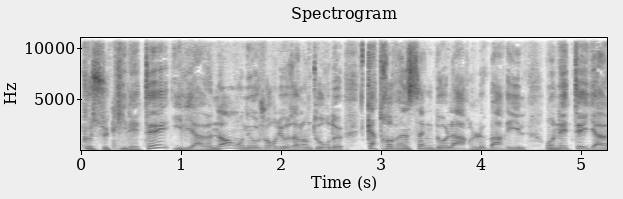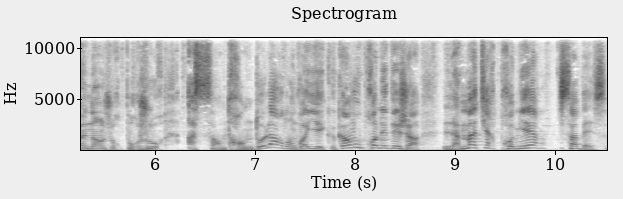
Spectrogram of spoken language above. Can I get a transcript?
que ce qu'il était il y a un an. On est aujourd'hui aux alentours de 85 dollars le baril. On était il y a un an jour pour jour à 130 dollars. Donc, voyez que quand vous prenez déjà la matière première, ça baisse.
